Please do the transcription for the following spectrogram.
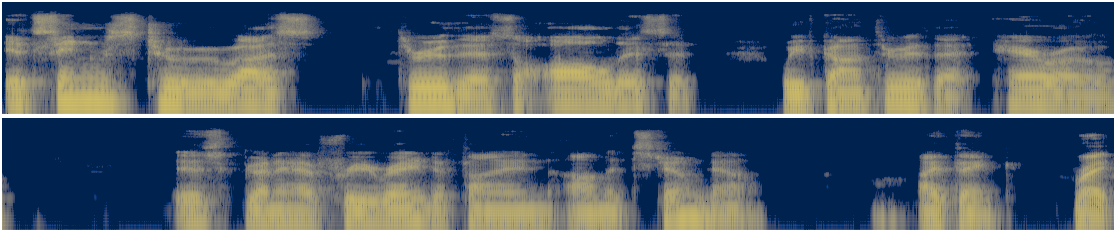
it seems to us through this all this that we've gone through that Harrow is going to have free reign to find Ammit's tomb now. I think. Right.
